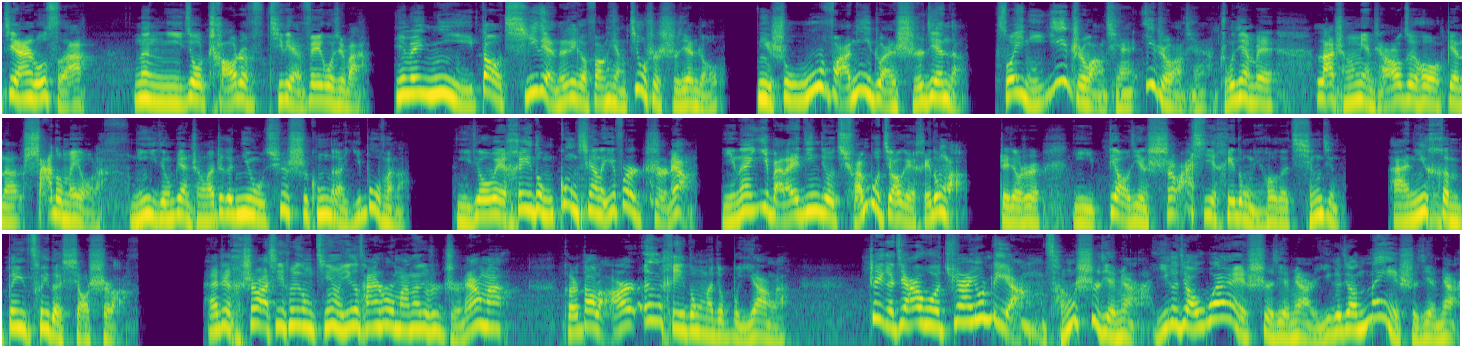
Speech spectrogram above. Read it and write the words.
既然如此啊，那你就朝着起点飞过去吧，因为你到起点的这个方向就是时间轴。你是无法逆转时间的，所以你一直往前，一直往前，逐渐被拉成面条，最后变得啥都没有了。你已经变成了这个扭曲时空的一部分了。你就为黑洞贡献了一份质量，你那一百来斤就全部交给黑洞了。这就是你掉进史瓦西黑洞以后的情景。哎，你很悲催的消失了。哎，这史瓦西黑洞仅有一个参数吗？那就是质量吗？可是到了 R-N 黑洞，那就不一样了。这个家伙居然有两层世界面，一个叫外世界面，一个叫内世界面。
